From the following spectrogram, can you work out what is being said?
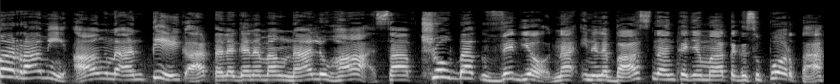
Marami ang naantig at talaga namang naluha sa throwback video na inilabas ng kanyang mga taga-suporta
